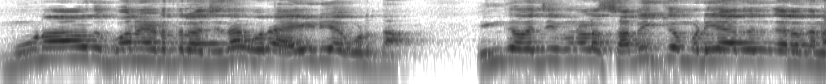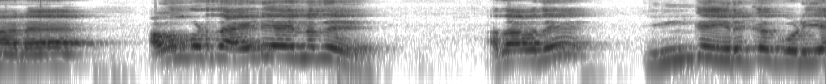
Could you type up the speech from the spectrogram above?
மூணாவது போன இடத்துல வச்சு தான் ஒரு ஐடியா கொடுத்தான். இங்கே வச்சு இவங்களால சபிக்க முடியாதுங்கிறதுனால அவன் கொடுத்த ஐடியா என்னது? அதாவது இங்கே இருக்கக்கூடிய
